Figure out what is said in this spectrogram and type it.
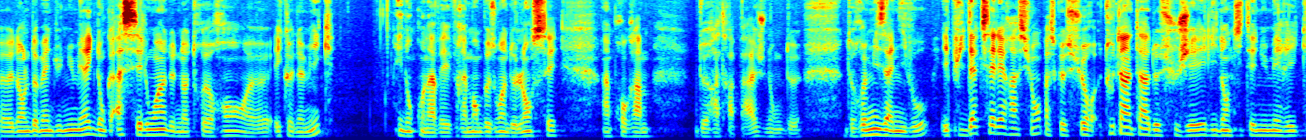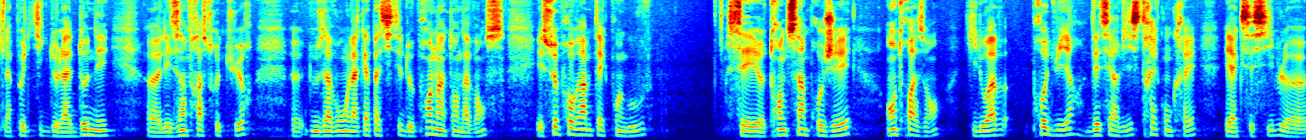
euh, dans le domaine du numérique, donc assez loin de notre rang euh, économique. Et donc on avait vraiment besoin de lancer un programme de rattrapage, donc de, remise à niveau, et puis d'accélération, parce que sur tout un tas de sujets, l'identité numérique, la politique de la donnée, euh, les infrastructures, euh, nous avons la capacité de prendre un temps d'avance. Et ce programme Tech.gouv, c'est 35 euh, projets en 3 ans qui doivent produire des services très concrets et accessibles euh,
